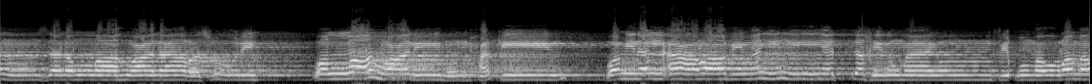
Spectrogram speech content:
أنزل الله على رسوله والله عليم حكيم. ومن الأعراب من يتخذ ما ينفق مورما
